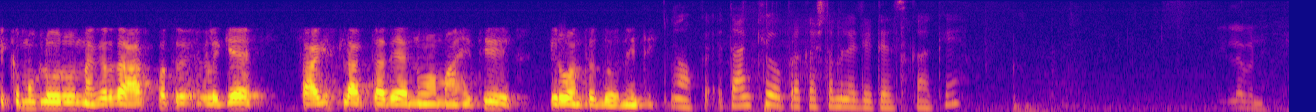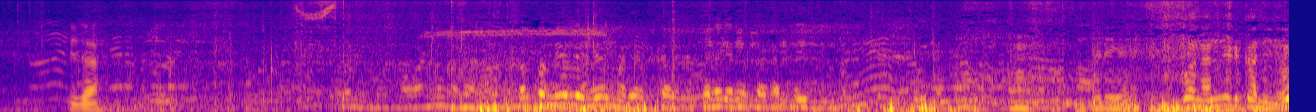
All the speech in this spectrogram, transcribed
ಚಿಕ್ಕಮಗಳೂರು ನಗರದ ಆಸ್ಪತ್ರೆಗಳಿಗೆ ಸಾಗಿಸಲಾಗ್ತದೆ ಅನ್ನುವ ಮಾಹಿತಿ ಇರುವಂತದ್ದು ನೀತಿ. ಓಕೆ ಥ್ಯಾಂಕ್ ಯು ಪ್ರಕಾಶ್ ತಮ್ಮ ಡೀಟೇಲ್ಸ್ಗಾಗಿ ಇಲ್ಲ ಮಾಡಿ ಕೆಳಗೆ ನನ್ನ ಹಿಡ್ಕ ನೀನು.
